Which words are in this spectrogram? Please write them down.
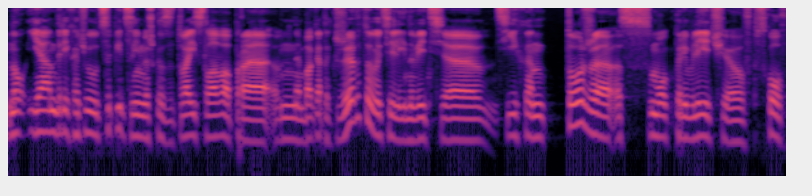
Ну, я, Андрей, хочу уцепиться немножко за твои слова про богатых жертвователей, но ведь э, Тихон тоже смог привлечь э, в Псков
